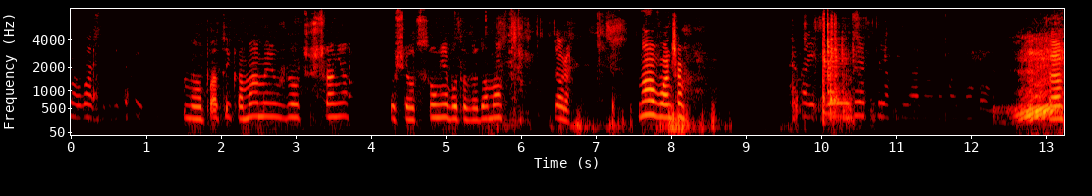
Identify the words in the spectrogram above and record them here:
No właśnie, ty. No, patyka mamy już do oczyszczania. To się odsunie, bo to wiadomo. Dobra. No, włączam. Czekaj, jeszcze, to ja tutaj jak przyjadę o taką nogą. Tak.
